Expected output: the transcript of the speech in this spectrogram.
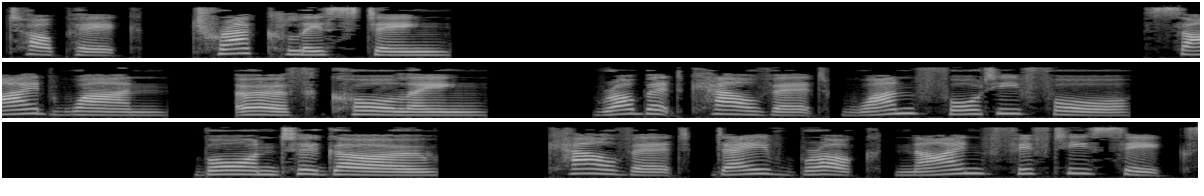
Topic: Track listing. Side 1, Earth Calling, Robert Calvert 144. Born to Go, Calvert, Dave Brock 956.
